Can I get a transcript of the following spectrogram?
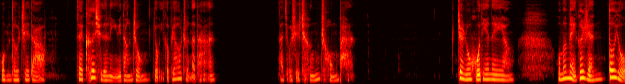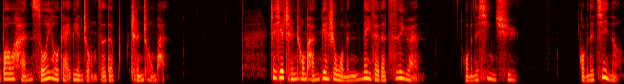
我们都知道，在科学的领域当中，有一个标准的答案，那就是成虫盘。正如蝴蝶那样，我们每个人都有包含所有改变种子的成虫盘。这些成虫盘便是我们内在的资源，我们的兴趣。我们的技能，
